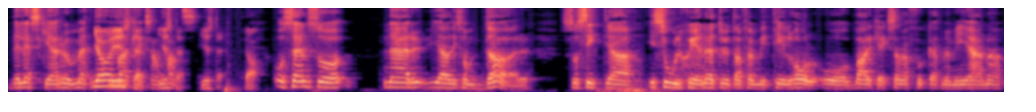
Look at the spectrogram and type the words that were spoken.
det läskiga rummet. Ja, just det, just det, just det. Ja. Och sen så när jag liksom dör så sitter jag i solskenet utanför mitt tillhåll och barkhäxan har fuckat med min hjärna.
